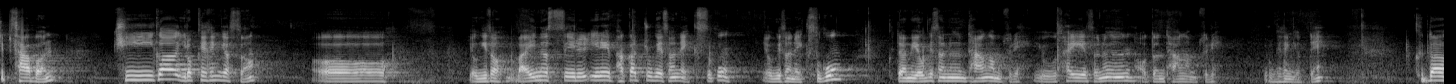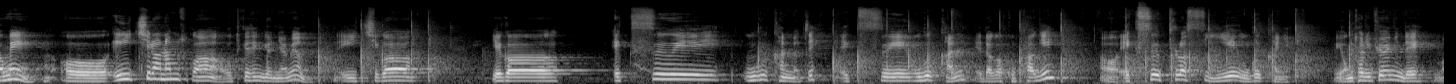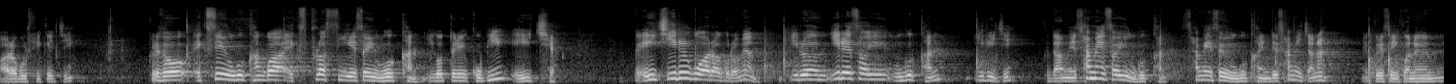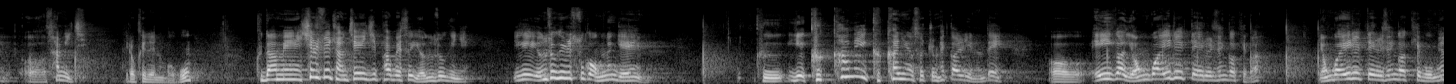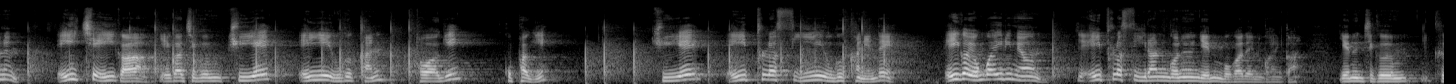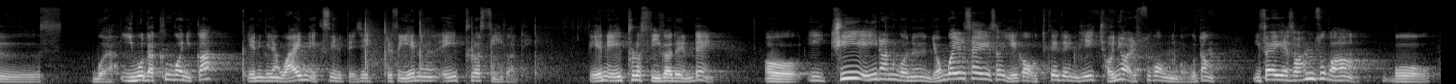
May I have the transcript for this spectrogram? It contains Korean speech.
14번. G가 이렇게 생겼어. 어, 여기서 마이너스 1, 1의 바깥쪽에서는 X고, 여기서는 X고, 그 다음에 여기서는 다항함수래. 요 사이에서는 어떤 다항함수래. 이렇게 생겼대. 그 다음에, 어, H란 함수가 어떻게 생겼냐면, H가 얘가 x의 우극한 맞지? x의 우극한에다가 곱하기 어, x 플러스 2의 우극한이야. 영털이 표현인데 뭐 알아볼 수 있겠지. 그래서 x의 우극한과 x 플러스 2에서의 우극한 이것들의 곱이 h야. 그러니까 h1을 구하라 그러면 1은 1에서의 우극한 1이지. 그 다음에 3에서의 우극한 3에서의 우극한인데 3이잖아. 그래서 이거는 어, 3이지. 이렇게 되는 거고. 그 다음에 실수 전체의 집합에서 연속이니. 이게 연속일 수가 없는 게 그 이게 극한의 극한이어서 좀 헷갈리는데 어, A가 0과 1일 때를 생각해봐. 0과 1일 때를 생각해 보면은 HA가 얘가 지금 G의 A의 우극한 더하기 곱하기 G의 A 플러스 2의 우극한인데 A가 0과 1이면 이제 A 플러스 2라는 거는 얘는 뭐가 되는 거니까 얘는 지금 그 뭐야 2보다 큰 거니까 얘는 그냥 Y는 X일 때지. 그래서 얘는 A 플러스 2가 돼. 얘는 A 플러스 2가 되는데 어, 이 GA라는 거는 0과 1 사이에서 얘가 어떻게 되는지 전혀 알 수가 없는 거거든. 이 사이에서 함수가 뭐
